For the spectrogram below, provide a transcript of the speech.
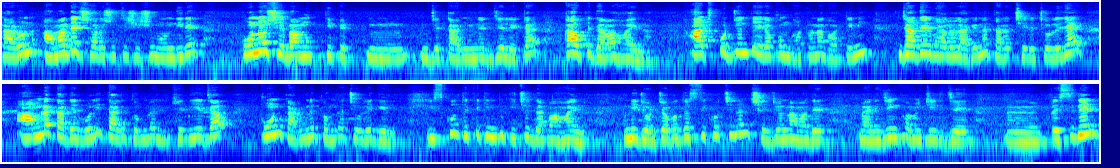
কারণ আমাদের সরস্বতী শিশু মন্দিরে কোনো সেবা মুক্তি পে- যে টার্মিনেট যে লেটার কাউকে দেওয়া হয় না। আজ পর্যন্ত এরকম ঘটনা ঘটেনি। যাদের ভালো লাগে না, তারা ছেড়ে চলে যায়। আমরা তাদের বলি, তাহলে তোমরা লিখে দিয়ে যাও, কোন কারণে তোমরা চলে গেলে? স্কুল থেকে কিন্তু কিছু দেওয়া হয় না। উনি জোর জবরদস্তি করছিলেন, সেই জন্য আমাদের ম্যানেজিং কমিটির যে প্রেসিডেন্ট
